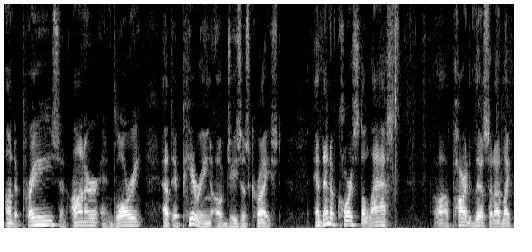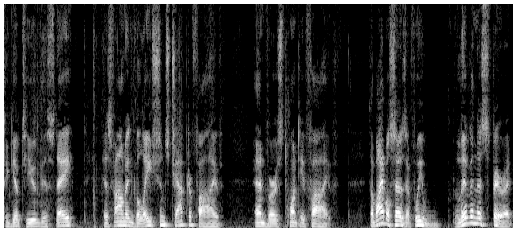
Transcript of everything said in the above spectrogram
unto praise and honor and glory at the appearing of Jesus Christ. And then, of course, the last uh, part of this that I'd like to give to you this day is found in Galatians chapter 5 and verse 25. The Bible says, If we live in the Spirit,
